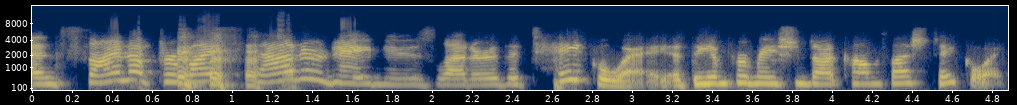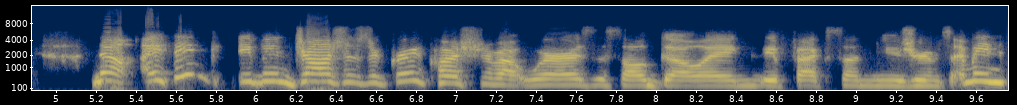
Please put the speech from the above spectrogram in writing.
And sign up for my Saturday newsletter, The Takeaway, at theinformation.com slash takeaway. Now, I think even Josh is a great question about where is this all going, the effects on newsrooms. I mean,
